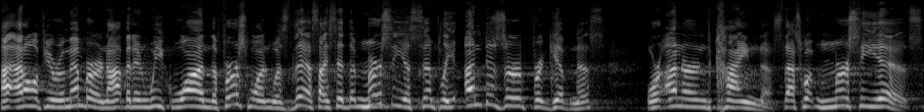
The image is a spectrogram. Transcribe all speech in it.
I, I don't know if you remember or not, but in week one, the first one was this I said that mercy is simply undeserved forgiveness or unearned kindness. That's what mercy is.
